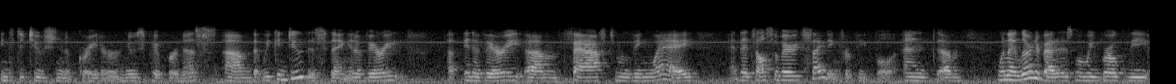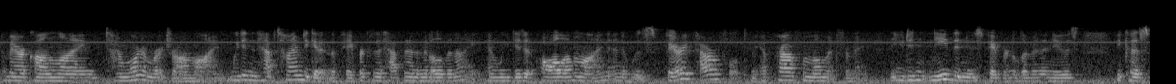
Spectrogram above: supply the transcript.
institution of greater newspaperness. Um, that we can do this thing in a very uh, in a very um, fast-moving way, and that's also very exciting for people. And um, when I learned about it is when we broke the America Online Time Warner merger online. We didn't have time to get it in the paper because it happened in the middle of the night, and we did it all online, and it was very powerful to me, a powerful moment for me. That you didn't need the newspaper to deliver the news, because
